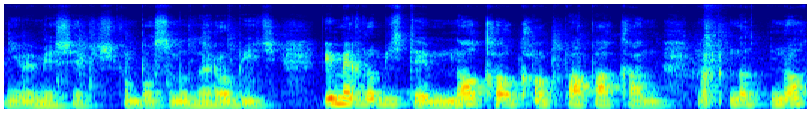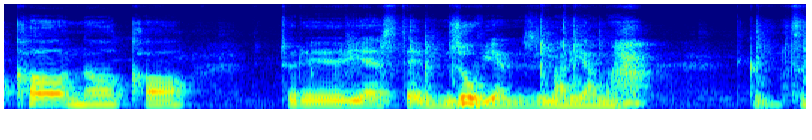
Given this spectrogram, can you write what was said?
Nie wiem, jeszcze jakieś kombosy można robić. Wiem jak robić tym. Noko, ko, papakan. No, no, noko, noko, który jest tym żółwiem z Mariana. Tylko to,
